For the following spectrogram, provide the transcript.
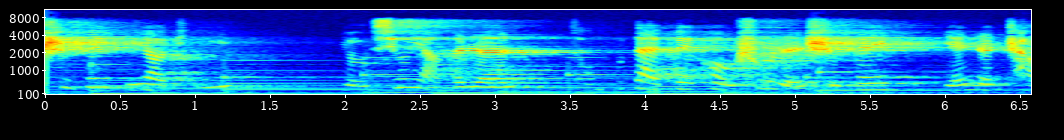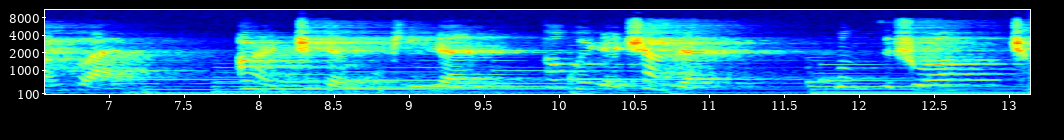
是非不要提。有修养的人，从不在背后说人是非，言人长短。二知人不评人，方为人上人。孟子说：“诚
